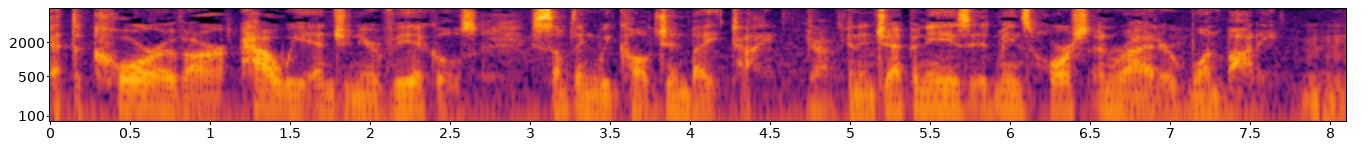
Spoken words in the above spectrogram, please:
at the core of our how we engineer vehicles is something we call jinba ittai. Yeah. And in Japanese, it means horse and rider, one body. Mm-hmm.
